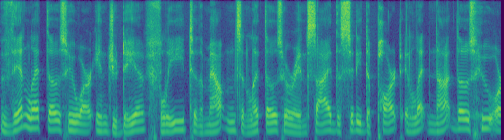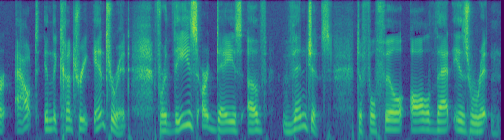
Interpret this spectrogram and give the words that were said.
Then let those who are in Judea flee to the mountains, and let those who are inside the city depart, and let not those who are out in the country enter it, for these are days of vengeance, to fulfill all that is written.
